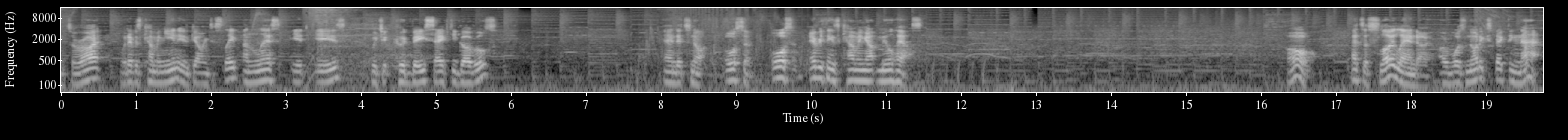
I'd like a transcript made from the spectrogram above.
It's alright. Whatever's coming in is going to sleep unless it is, which it could be, safety goggles. And it's not. Awesome. Awesome. Everything's coming up Milhouse. Oh, that's a slow Lando. I was not expecting that.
